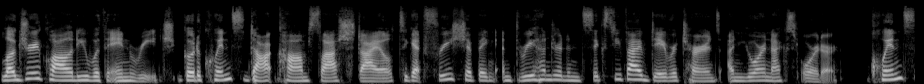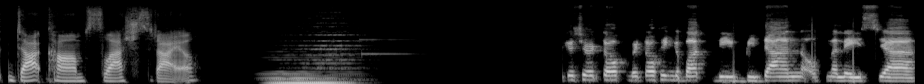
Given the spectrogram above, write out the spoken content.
Luxury quality within reach. Go to quince.com slash style to get free shipping and 365-day returns on your next order. quince.com slash style. because you're talk we're talking about the bidan of Malaysia,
